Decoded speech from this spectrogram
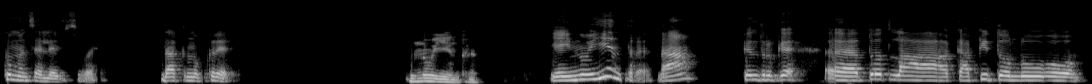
Cum înțelegeți voi? Dacă nu cred. Nu intră. Ei nu intră, da? Pentru că tot la capitolul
